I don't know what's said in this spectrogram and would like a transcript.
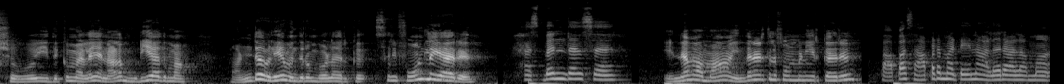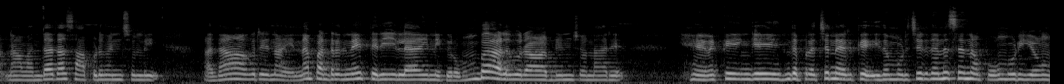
ஷோ இதுக்கு மேல என்னால முடியாதுமா அண்டவழியே வந்துரும் போல இருக்கு. சரி போன்ல யாரு? ஹஸ்பண்ட் தான் சார். என்னவாமா இந்த நேரத்துல ஃபோன் பண்ணியிருக்காரு? பாப்பா சாப்பிட மாட்டேன்னு அலறாளாமா. நான் வந்தால் தான் சாப்பிடுவேன்னு சொல்லி. அதான் அவர் நான் என்ன பண்ணுறதுனே தெரியல. இன்னைக்கு ரொம்ப அழுகுறா அப்படின்னு சொன்னார். எனக்கு இங்கே இந்த பிரச்சனை இருக்குது இதை முடிச்சிட்டு தானே சார் நான் போக முடியும்.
